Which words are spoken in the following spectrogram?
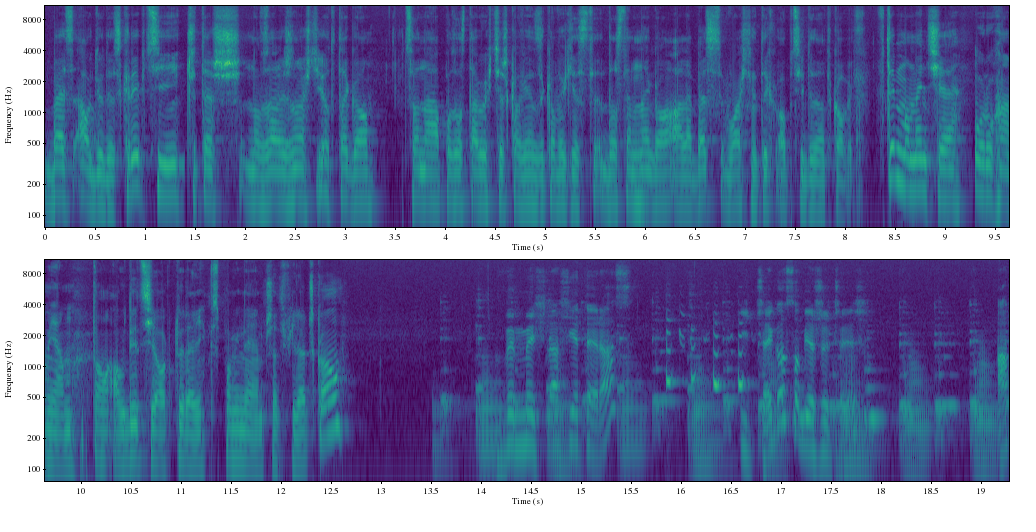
bez audiodeskrypcji, czy też no, w zależności od tego, co na pozostałych ścieżkach językowych jest dostępnego, ale bez właśnie tych opcji dodatkowych. W tym momencie uruchamiam tą audycję, o której wspominałem przed chwileczką. Wymyślasz je teraz? I czego sobie życzysz? A,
